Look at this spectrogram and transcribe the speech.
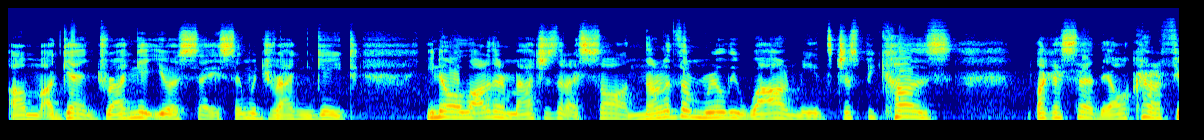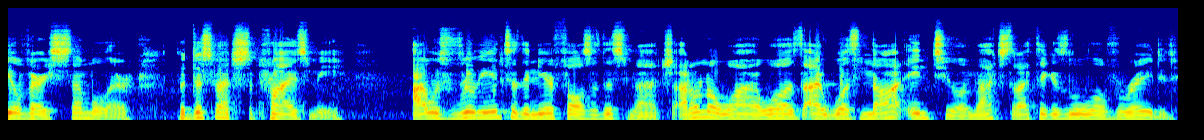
Um, again, Dragon Gate USA, same with Dragon Gate you know, a lot of their matches that I saw, none of them really wowed me. It's just because, like I said, they all kind of feel very similar. But this match surprised me. I was really into the near falls of this match. I don't know why I was. I was not into a match that I think is a little overrated.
